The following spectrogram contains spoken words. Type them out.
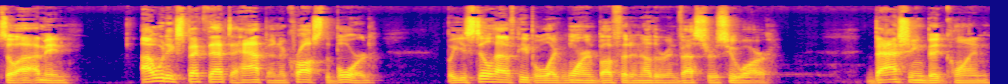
So, I mean, I would expect that to happen across the board, but you still have people like Warren Buffett and other investors who are bashing Bitcoin,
